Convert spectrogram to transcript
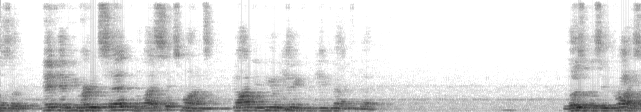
was like, have, have you heard it said in the last six months, God would be okay if we came back today? For those of us in Christ,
